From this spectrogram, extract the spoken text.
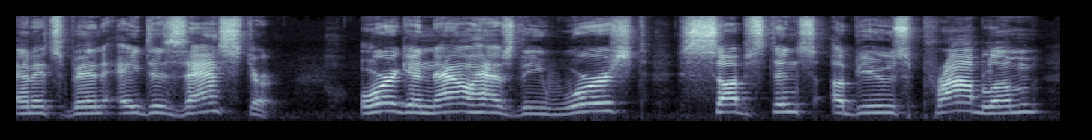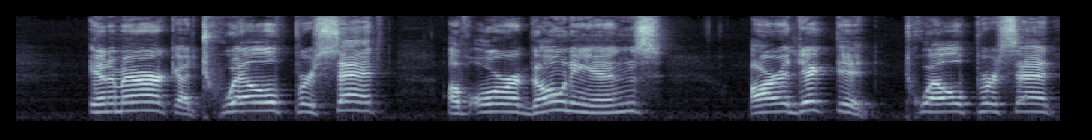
and it's been a disaster. Oregon now has the worst substance abuse problem in America. 12% of Oregonians are addicted. 12%.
